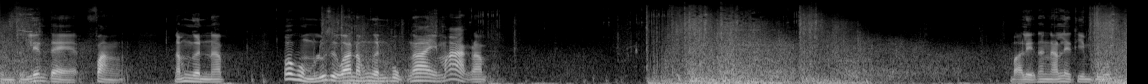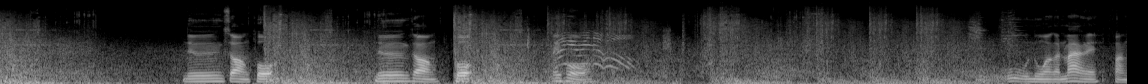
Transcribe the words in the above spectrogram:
ผมถึงเล่นแต่ฝั่งน้ำเงินนะครับเพราะผมรู้สึกว่าน้ำเงินบุกง่ายมากนะครับบาเลตทั้งนั้นเลยทีมกู หนึ่งสองโผล่หนึ่งสองโผล่ไม่โผล่อู้นัวกันมากเลยฝั่ง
